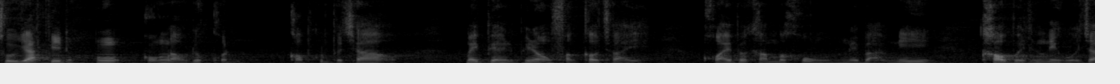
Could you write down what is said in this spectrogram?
สู่ญาติพี่น้องของเราทุกคน ขอบคุณพระเจ้า ไม่เพียงพี่น้องฟังเข้าใจ ขอให้พระคำพระคงในแบบนี้เข้าไปถึงในหัวใจ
